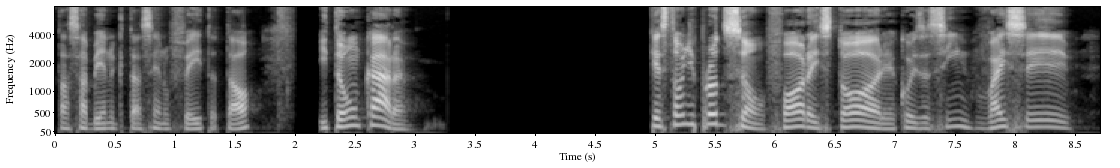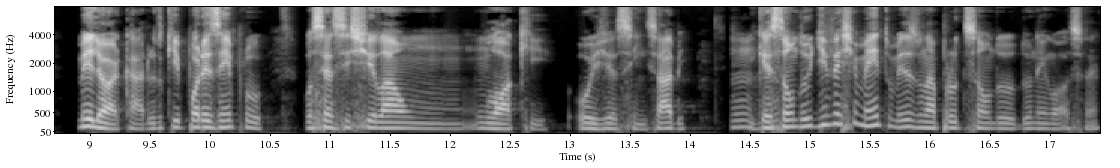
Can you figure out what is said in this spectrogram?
tá sabendo que tá sendo feita e tal. Então, cara, questão de produção, fora história, coisa assim, vai ser melhor, cara, do que, por exemplo, você assistir lá um, um Loki hoje, assim, sabe? Uhum. Em questão do de investimento mesmo na produção do, do negócio, né?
